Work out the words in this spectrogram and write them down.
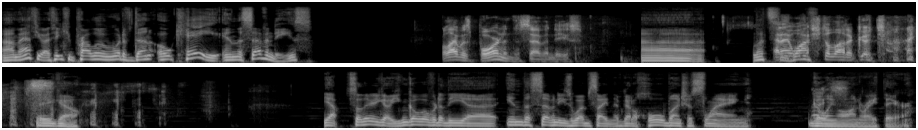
Uh, Matthew, I think you probably would have done okay in the 70s. Well, I was born in the 70s, Uh, let's and see. I watched a lot of good times. There you go. yep. So there you go. You can go over to the uh, in the 70s website, and they've got a whole bunch of slang going on right there.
